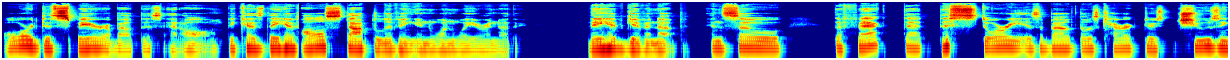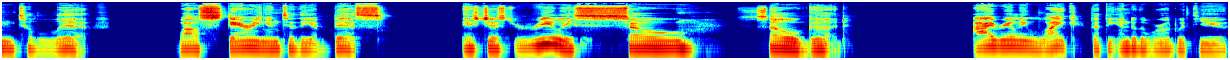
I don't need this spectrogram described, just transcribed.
or despair about this at all because they have all stopped living in one way or another. They have given up. And so the fact that this story is about those characters choosing to live while staring into the abyss is just really so, so good. I really like that the end of the world with you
